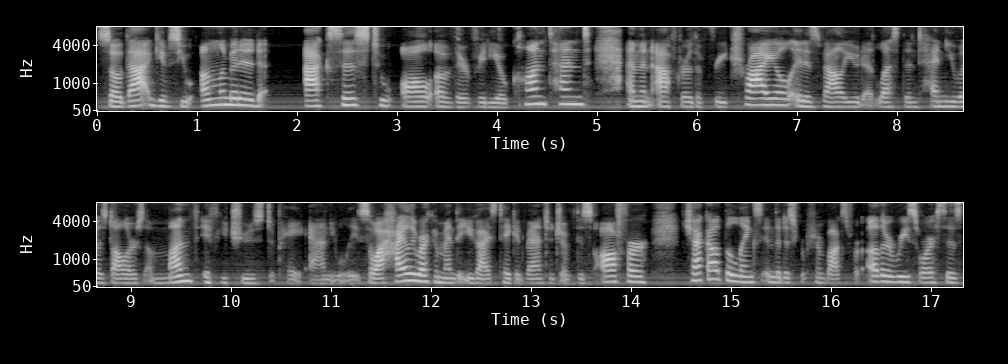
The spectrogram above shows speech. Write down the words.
So, that gives you unlimited access to all of their video content. And then after the free trial, it is valued at less than 10 US dollars a month if you choose to pay annually. So I highly recommend that you guys take advantage of this offer. Check out the links in the description box for other resources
